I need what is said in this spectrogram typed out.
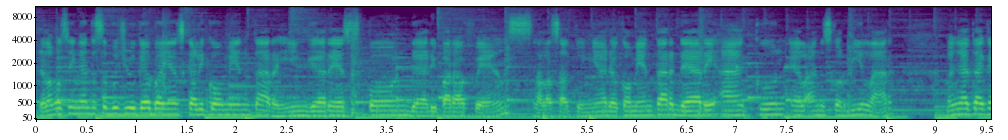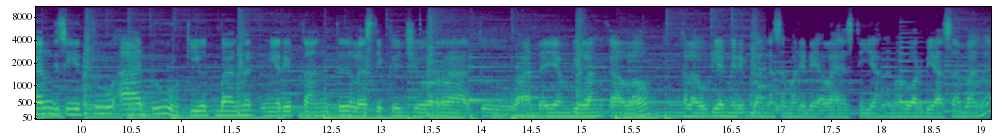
Dalam postingan tersebut juga banyak sekali komentar hingga respon dari para fans. Salah satunya ada komentar dari akun L underscore Bilar Mengatakan di situ, aduh cute banget mirip tante Lesti Kejora tuh. Ada yang bilang kalau kalau dia mirip banget sama Dedek Lesti ya, memang luar biasa banget.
